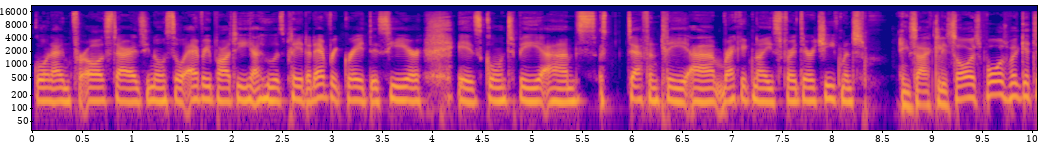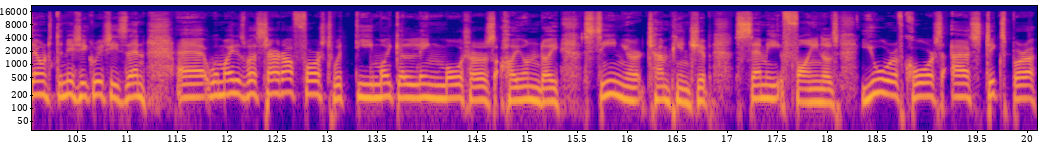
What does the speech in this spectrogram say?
going out for all stars you know so everybody who has played at every grade this year is going to be um, definitely um, recognised for their achievement Exactly. So I suppose we'll get down to the nitty gritties then. Uh, we might as well start off first with the Michael Lyng Motors Hyundai Senior Championship semi finals. You were, of course, at Dicksboro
